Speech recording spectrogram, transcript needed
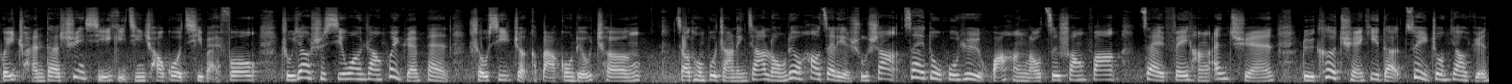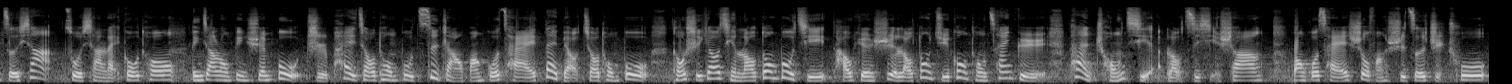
回传的讯息已经超过七百封，主要是希望让会员们熟悉整个罢工流程。交通部长林佳龙六号在脸书上再度呼吁华航劳资双方。在在飞航安全、旅客权益的最重要原则下，坐下来沟通。林佳龙并宣布指派交通部次长王国才代表交通部，同时邀请劳动部及桃园市劳动局共同参与，盼重启劳资协商。王国才受访时则指出，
